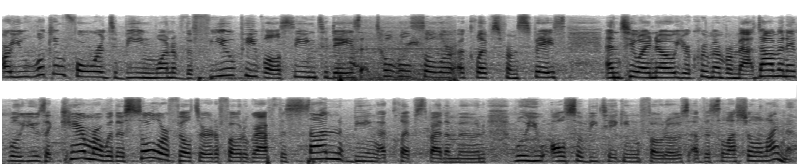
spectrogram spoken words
Are you looking forward to being one of the few people seeing today's total solar eclipse from space? And two, I know your crew member Matt Dominick will use a camera with a solar filter to photograph the sun being eclipsed by the moon. Will you also be taking photos of the celestial alignment?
